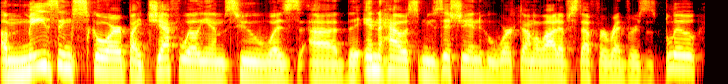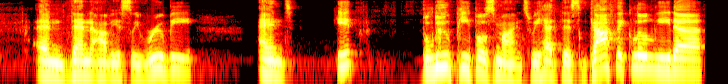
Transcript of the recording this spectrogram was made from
amazing score by Jeff Williams, who was uh, the in-house musician who worked on a lot of stuff for Red versus Blue, and then obviously RWBY, and it blew people's minds. We had this gothic Lolita,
